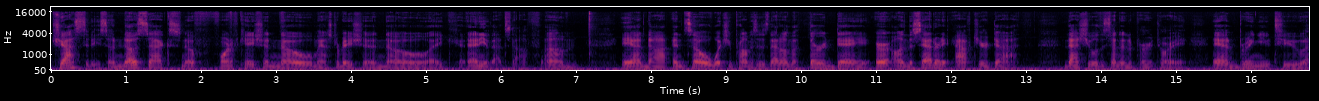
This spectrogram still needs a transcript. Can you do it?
chastity. So no sex, no fornication, no masturbation, no like any of that stuff. Um, and uh, and so what she promises is that on the third day or on the Saturday after your death, that she will descend into purgatory and bring you to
